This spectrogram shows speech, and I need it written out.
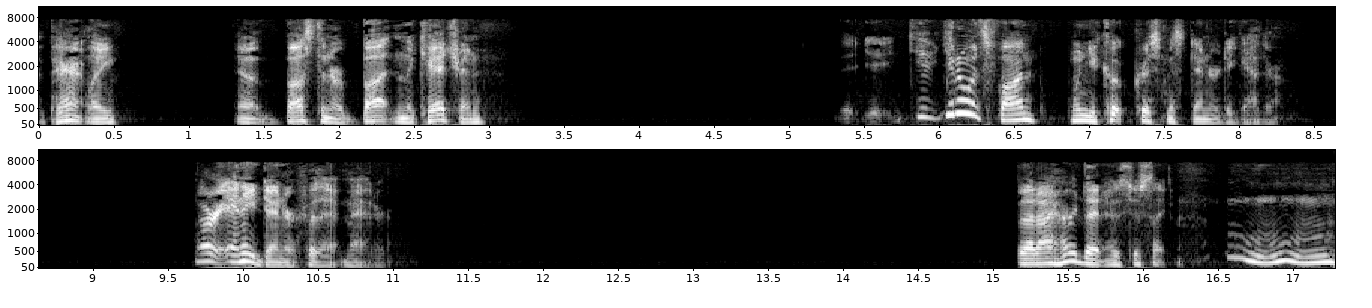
apparently uh, busting her butt in the kitchen. You, you know what's fun? When you cook Christmas dinner together. Or any dinner for that matter. But I heard that and it was just like, hmm.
